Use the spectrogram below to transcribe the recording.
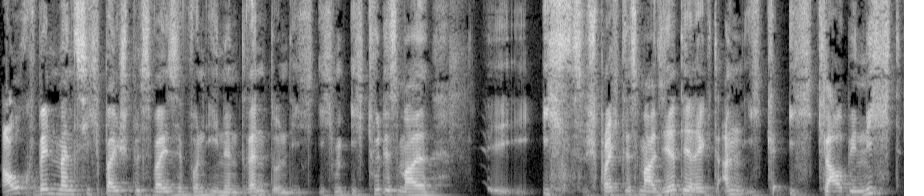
auch wenn man sich beispielsweise von ihnen trennt, und ich, ich, ich tue das mal, ich spreche das mal sehr direkt an, ich, ich glaube nicht,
